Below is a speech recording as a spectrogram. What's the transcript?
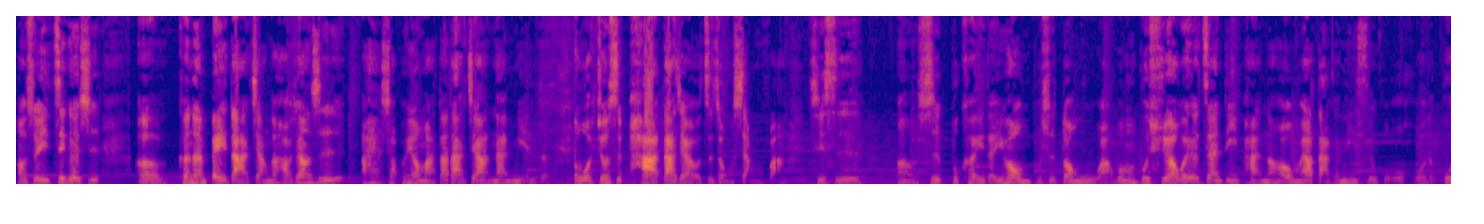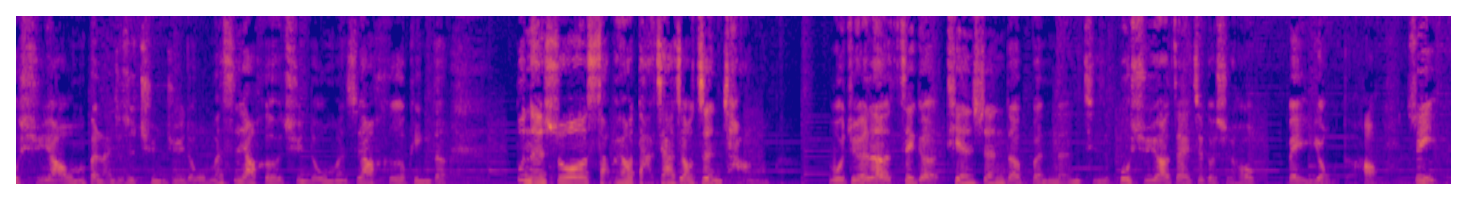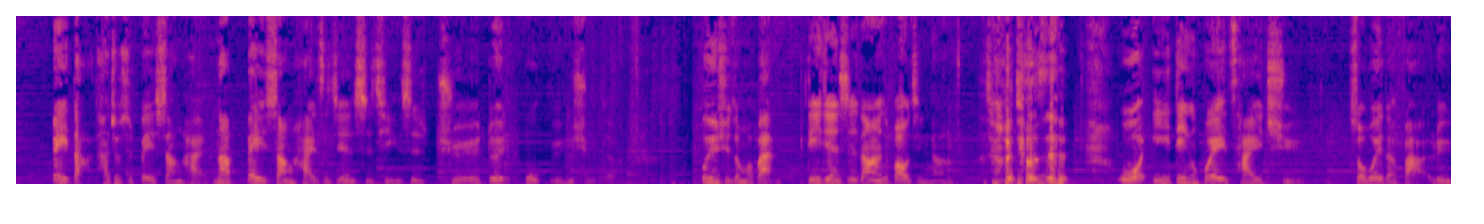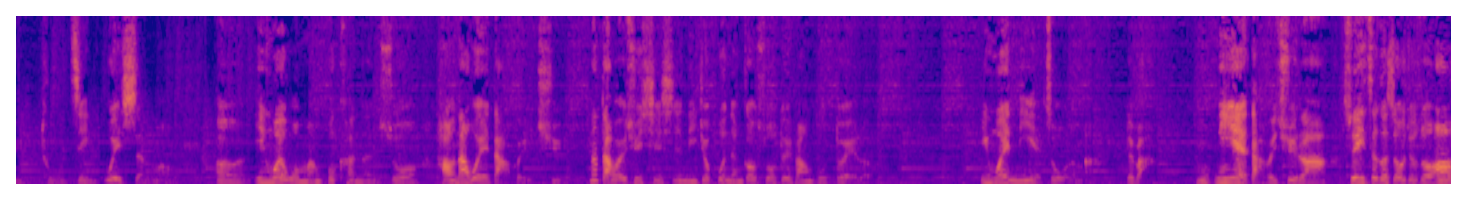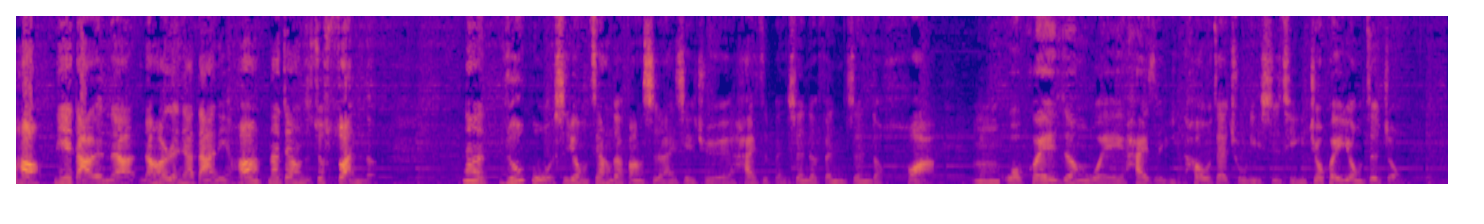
好，所以这个是。呃，可能被打讲的好像是，哎呀，小朋友嘛，打打架难免的。我就是怕大家有这种想法，其实，呃，是不可以的，因为我们不是动物啊，我们不需要为了占地盘，然后我们要打个你死我活的，不需要。我们本来就是群居的，我们是要合群的，我们是要和平的，不能说小朋友打架叫正常。我觉得这个天生的本能其实不需要在这个时候被用的哈，所以。被打，他就是被伤害。那被伤害这件事情是绝对不允许的。不允许怎么办？第一件事当然是报警啊！就是我一定会采取所谓的法律途径。为什么？呃，因为我们不可能说好，那我也打回去。那打回去，其实你就不能够说对方不对了，因为你也做了嘛，对吧？你你也打回去啦，所以这个时候就说哦好，你也打人家，然后人家打你，好，那这样子就算了。那如果是用这样的方式来解决孩子本身的纷争的话，嗯，我会认为孩子以后在处理事情就会用这种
